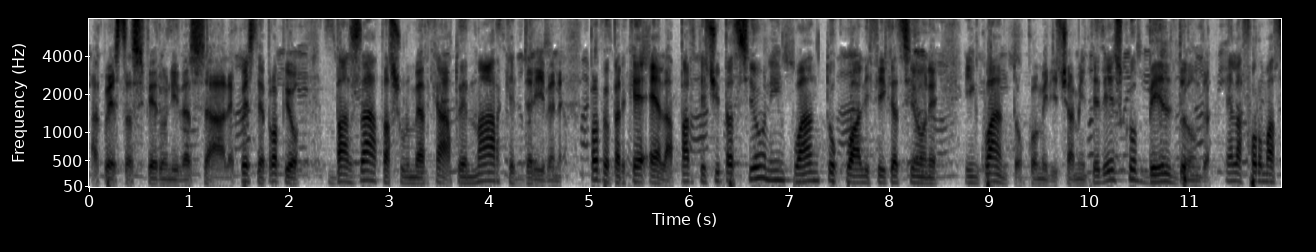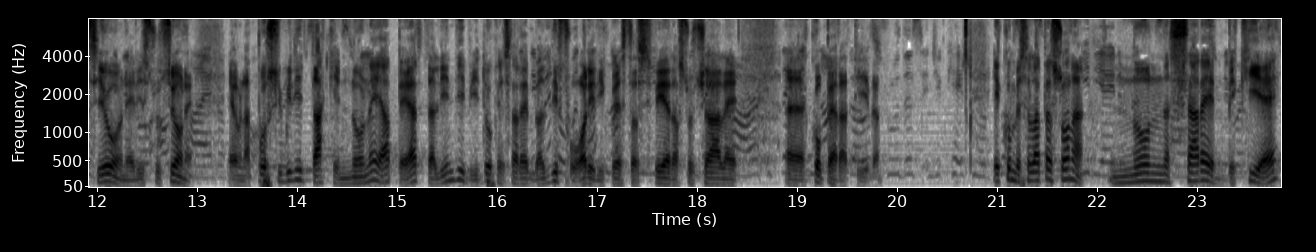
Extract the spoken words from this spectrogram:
a questa sfera universale. Questa è proprio basata sul mercato, è market driven, proprio perché è la partecipazione in quanto qualificazione, in quanto, come diciamo in tedesco, Bildung, è la formazione, l'istruzione, è una possibilità che non è aperta all'individuo che sarebbe al di fuori di questa sfera sociale eh, cooperativa. È come se la persona non sarebbe chi è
